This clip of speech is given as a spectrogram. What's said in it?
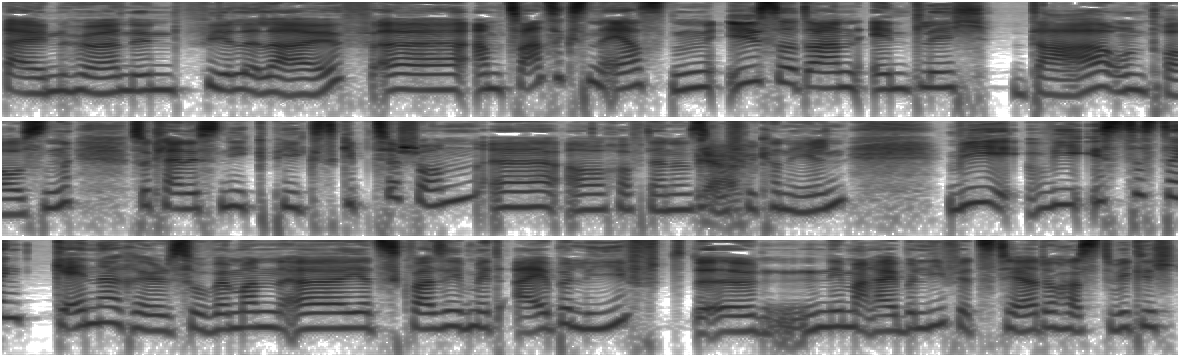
reinhören in Feel Alive. Äh, am 20.01. ist er dann endlich da und draußen. So kleine Sneak Peeks gibt's ja schon, äh, auch auf deinen Social-Kanälen. Wie, wie ist das denn generell so, wenn man äh, jetzt quasi mit I Believe, äh, nehmen wir I Believe jetzt her, du hast wirklich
